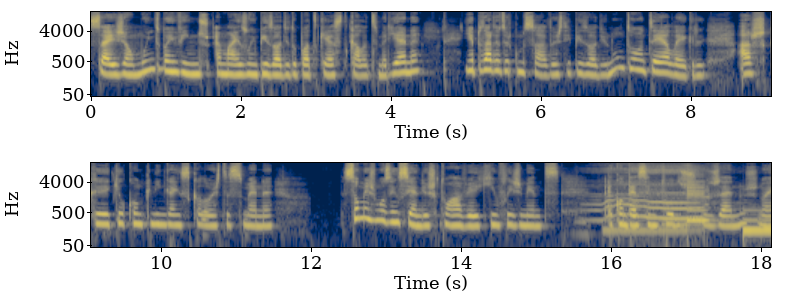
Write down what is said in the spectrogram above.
Sejam muito bem-vindos a mais um episódio do podcast Cala-te Mariana. E apesar de eu ter começado este episódio num tom até alegre, acho que aquilo com que ninguém se calou esta semana são mesmo os incêndios que estão a haver e que infelizmente acontecem todos os anos, não é?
